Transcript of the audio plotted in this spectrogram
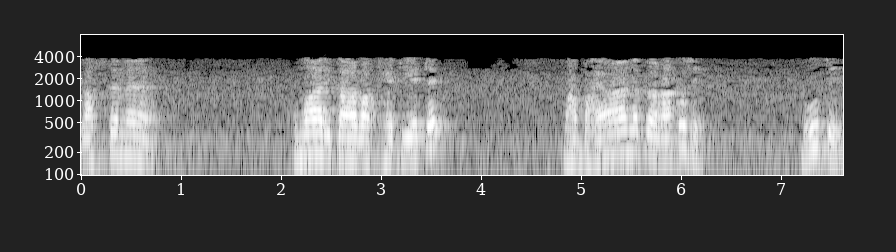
ලස්සන කුමාරිකාවක් හැටියට මහා භයානක රකුසේ භූතේ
